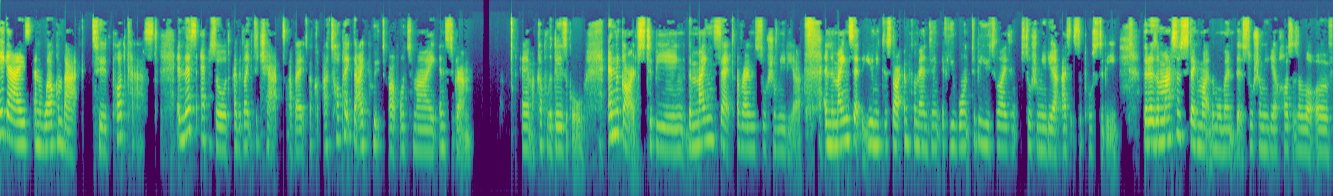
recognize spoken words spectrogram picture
Hey guys, and welcome back to the podcast. In this episode, I would like to chat about a, a topic that I put up onto my Instagram um, a couple of days ago in regards to being the mindset around social media and the mindset that you need to start implementing if you want to be utilizing social media as it's supposed to be. There is a massive stigma at the moment that social media causes a lot of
